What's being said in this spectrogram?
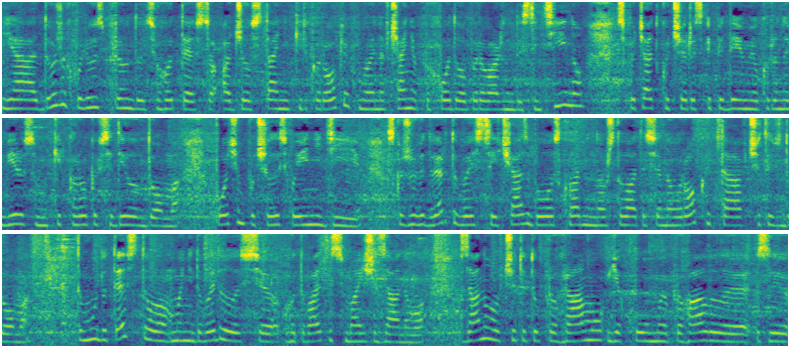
Я дуже хвилююсь з приводу цього тесту, адже останні кілька років моє навчання проходило переважно дистанційно. Спочатку через епідемію коронавірусу ми кілька років сиділи вдома, потім почались воєнні дії. Скажу відверто, весь цей час було складно налаштуватися на уроки та вчитись вдома. Тому до тесту мені доводилося готуватися майже заново, заново вчити ту програму, яку ми прогалили з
